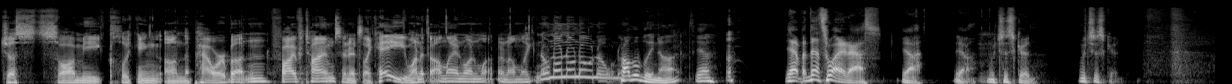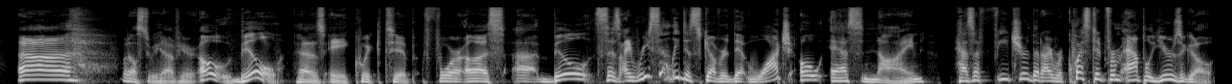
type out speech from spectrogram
just saw me clicking on the power button five times, and it's like, "Hey, you want it to dial nine one one?" And I'm like, "No, no, no, no, no, no." Probably not. Yeah. yeah, but that's why it asks. Yeah. Yeah. Which is good. Which is good. Uh what else do we have here? Oh, Bill has a quick tip for us. Uh, Bill says, I recently discovered that Watch OS 9 has a feature that I requested from Apple years ago.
